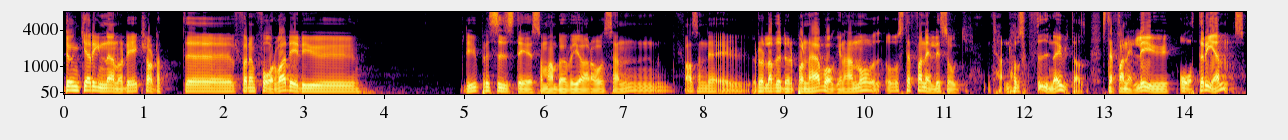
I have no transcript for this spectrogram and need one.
dunkar in den och det är klart att eh, för en forward är det ju... Det är ju precis det som han behöver göra och sen fasen det rullar vidare på den här vågen. Han och, och Stefanelli såg, de såg fina ut alltså. Stefanelli är ju återigen alltså.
